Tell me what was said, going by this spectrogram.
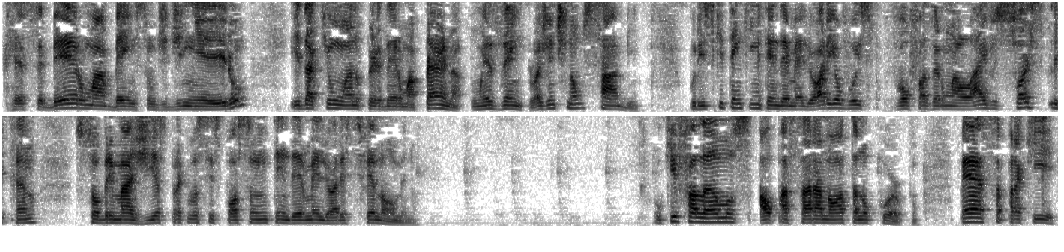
receber uma bênção de dinheiro e daqui um ano perder uma perna? Um exemplo, a gente não sabe. Por isso que tem que entender melhor e eu vou, vou fazer uma live só explicando sobre magias para que vocês possam entender melhor esse fenômeno. O que falamos ao passar a nota no corpo? Peça para que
